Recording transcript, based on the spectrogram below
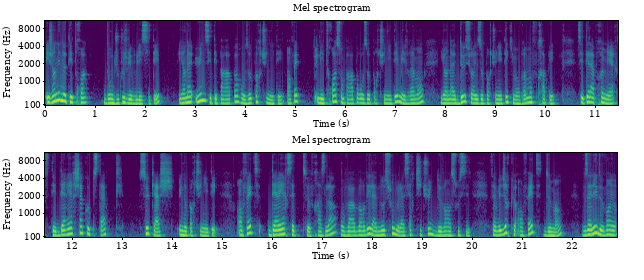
Et j'en ai noté trois, donc du coup je vais vous les citer. Il y en a une, c'était par rapport aux opportunités. En fait, les trois sont par rapport aux opportunités, mais vraiment, il y en a deux sur les opportunités qui m'ont vraiment frappé. C'était la première, c'était derrière chaque obstacle se cache une opportunité. En fait, derrière cette phrase-là, on va aborder la notion de la certitude devant un souci. Ça veut dire qu'en fait, demain, vous allez devant,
